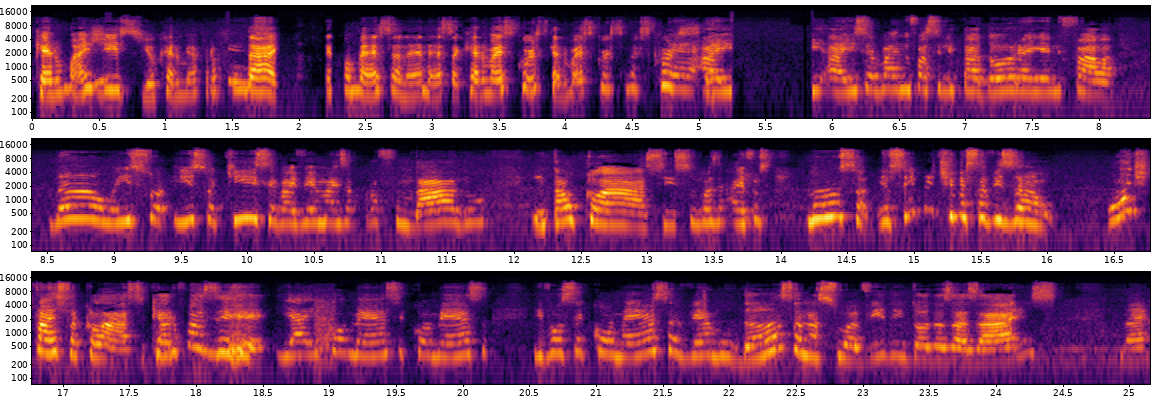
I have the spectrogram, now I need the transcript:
Quero mais disso, e eu quero me aprofundar. Você começa, né, nessa, quero mais curso, quero mais curso, mais curso. É, aí, aí você vai no facilitador, aí ele fala, não, isso, isso aqui você vai ver mais aprofundado em tal classe. Isso, aí eu falo assim, nossa, eu sempre tive essa visão onde está essa classe? Quero fazer. E aí começa e começa. e você começa a ver a mudança na sua vida em todas as áreas, né?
